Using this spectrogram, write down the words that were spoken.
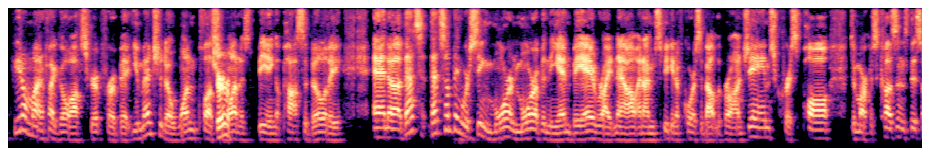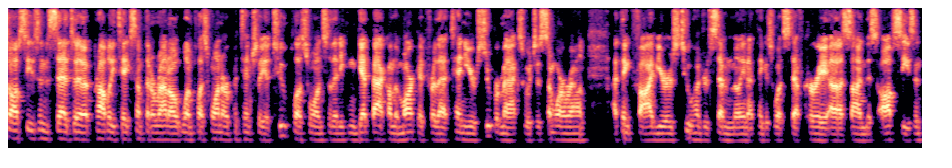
If you don't mind if I go off script for a bit, you mentioned a one plus sure. one as being a possibility, and uh, that's that's something we're seeing more and more of in the NBA right now. And I'm speaking, of course, about LeBron James, Chris Paul, DeMarcus Cousins this offseason said to probably take something around a one plus one or potentially a two plus one so that he can get back on the market for that 10 year supermax, which is somewhere around I think five years, 207 million. I think is what Steph Curry uh, signed this offseason.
